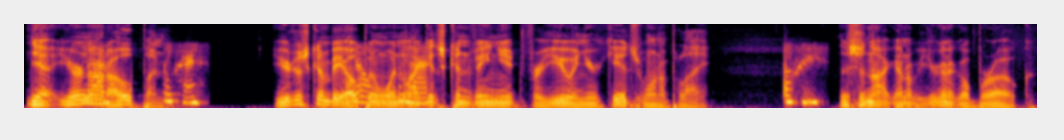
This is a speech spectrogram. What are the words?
Yeah, you're not open. okay You're just going to be open No, when we're like it's convenient for you and your kids want to play. Okay This is not going to be. You're going to go broke.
